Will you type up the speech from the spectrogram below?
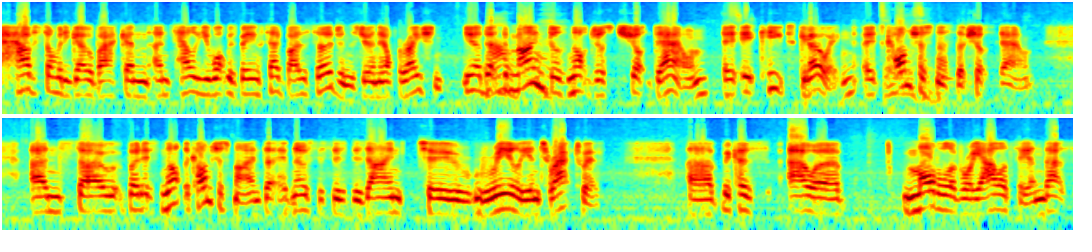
have somebody go back and, and tell you what was being said by the surgeons during the operation. You know, the, Wow. the mind does not just shut down; it, it keeps going. It's amazing. consciousness that shuts down. And so, but it's not the conscious mind that hypnosis is designed to really interact with, uh, because our model of reality, and that's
